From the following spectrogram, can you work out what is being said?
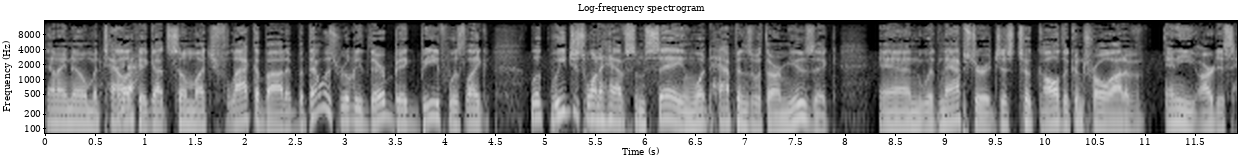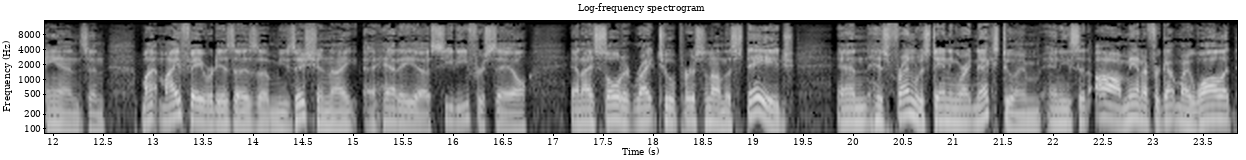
and I know Metallica yeah. got so much flack about it, but that was really their big beef was like, look, we just want to have some say in what happens with our music. And with Napster, it just took all the control out of any artist's hands. And my, my favorite is as a musician, I, I had a, a CD for sale and I sold it right to a person on the stage and his friend was standing right next to him, and he said, "Oh man, I forgot my wallet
